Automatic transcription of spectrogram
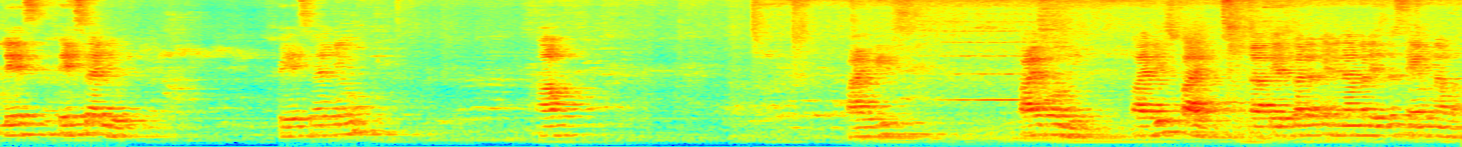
place face value. Face value of 5 is 5 only. 5 is 5. The face value of any number is the same number.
